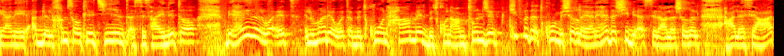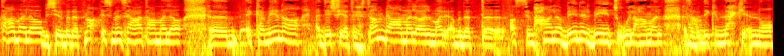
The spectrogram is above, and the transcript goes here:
يعني قبل ال 35 تأسس عائلتها بهذا الوقت المرأة وقت بتكون حامل بتكون عم تنجب كيف بدها تكون بشغلها يعني هذا الشيء بيأثر على شغل على ساعات عملها بصير بدها تنقص من ساعات عملها كمان قديش فيها تهتم بعملها؟ المرأة بدها تقسم حالها بين البيت والعمل. إذا نعم. بدك بنحكي إنه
